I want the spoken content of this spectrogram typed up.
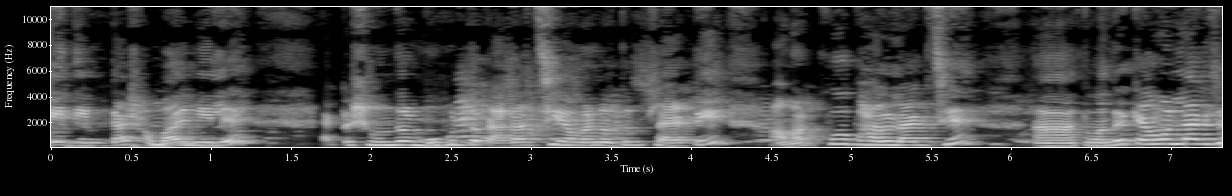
এই দিনটা সবাই মিলে একটা সুন্দর মুহূর্ত কাটাচ্ছি আমার নতুন ফ্ল্যাটে আমার খুব ভালো লাগছে। তোমাদের কেমন লাগছে?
